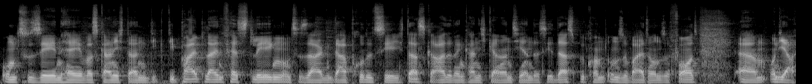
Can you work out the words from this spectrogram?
um zu sehen, hey, was kann ich dann die, die Pipeline festlegen und zu sagen, da produziere ich das gerade, dann kann ich garantieren, dass ihr das bekommt und so weiter und so fort. Ähm, und ja,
